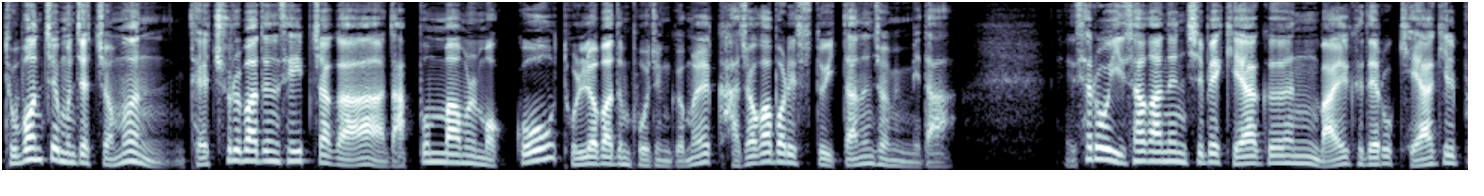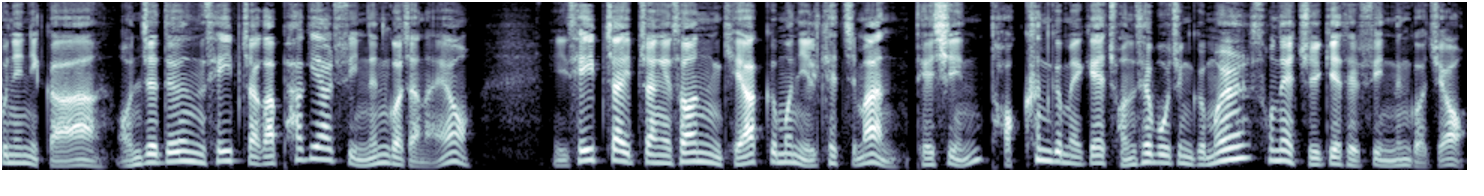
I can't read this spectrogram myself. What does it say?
두 번째 문제점은 대출을 받은 세입자가 나쁜 마음을 먹고 돌려받은 보증금을 가져가 버릴 수도 있다는 점입니다. 새로 이사가는 집의 계약은 말 그대로 계약일 뿐이니까 언제든 세입자가 파기할 수 있는 거잖아요. 이 세입자 입장에선 계약금은 잃겠지만 대신 더 큰 금액의 전세 보증금을 손에 쥐게 될 수 있는 거죠.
